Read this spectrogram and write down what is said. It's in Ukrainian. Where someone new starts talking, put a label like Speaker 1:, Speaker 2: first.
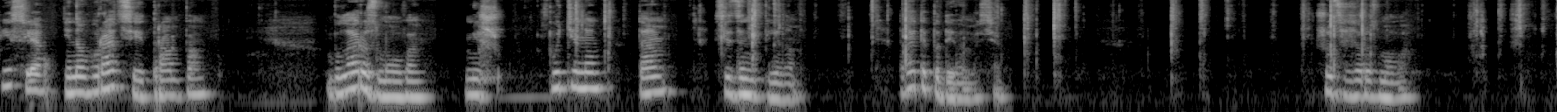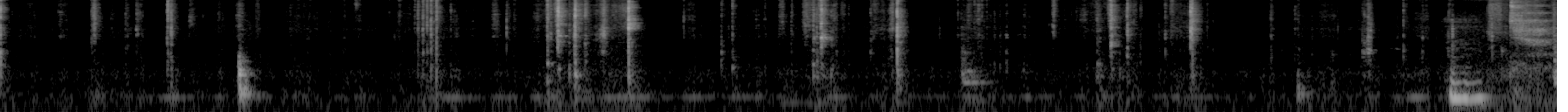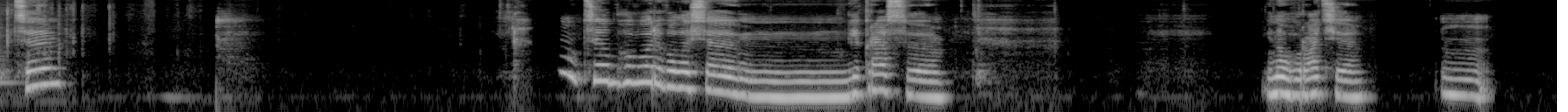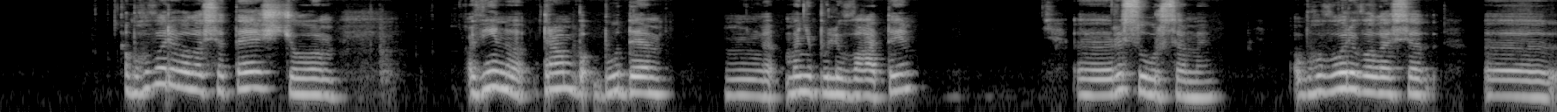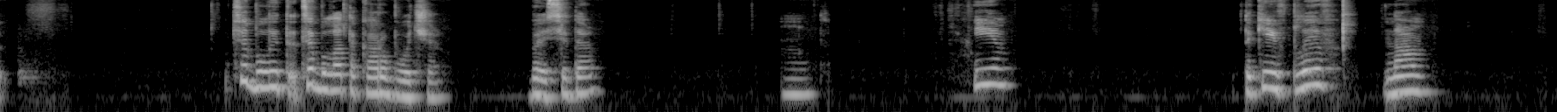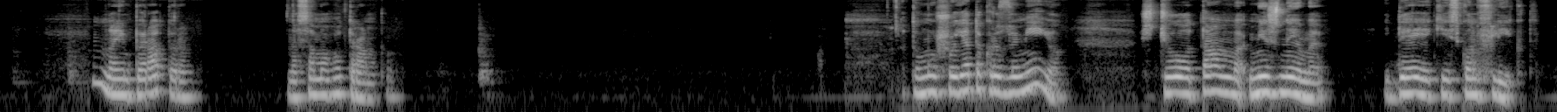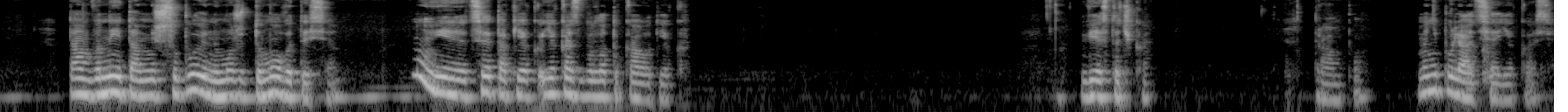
Speaker 1: Після інаугурації Трампа була розмова між Путіном та Сі Цзіньпіном. Давайте подивимося. Що це за розмова? Це ну, це обговорювалося якраз е, інаугурація. Обговорювалося те, що він, Трамп, буде маніпулювати е, ресурсами. Обговорювалося. е, Це, були, це була така робоча бесіда. От. І такий вплив на, ну, на імператора, на самого Трампа. Тому що я так розумію, що там між ними йде якийсь конфлікт. Там вони там між собою не можуть домовитися. Ну і це так, як якась була така, от як вісточка Трампу. Маніпуляція якась.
